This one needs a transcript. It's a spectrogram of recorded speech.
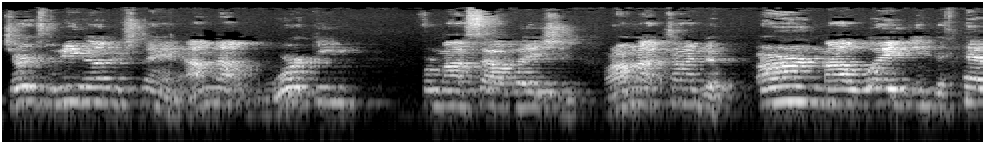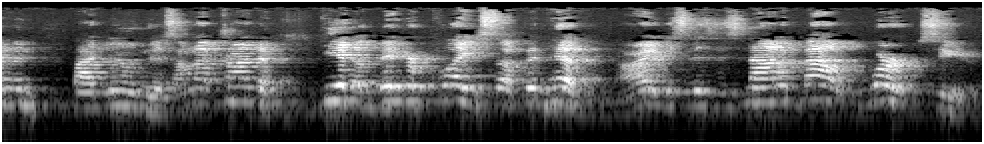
Church, we need to understand I'm not working for my salvation, or I'm not trying to earn my way into heaven by doing this. I'm not trying to get a bigger place up in heaven. All right? This, is not about works here.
